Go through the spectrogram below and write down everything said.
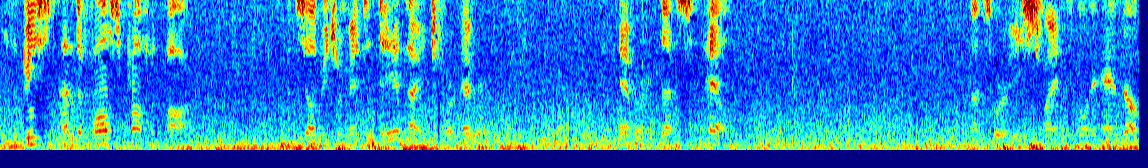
where the beast and the false prophet are, and shall be tormented day and night forever. Ever. That's hell. That's where he's finally going to end up.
